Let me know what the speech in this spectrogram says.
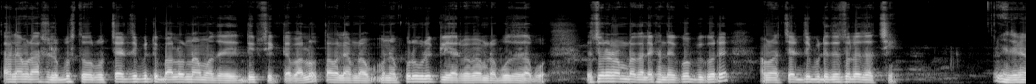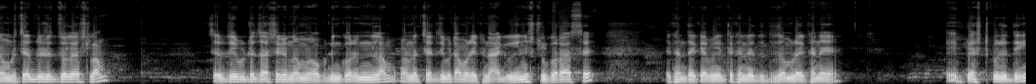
তাহলে আমরা আসলে বুঝতে পারব চ্যাট জিবিটি ভালো না আমাদের এই ডিপসিকটা ভালো, তাহলে আমরা মানে পুরোপুরি ক্লিয়ারভাবে আমরা বুঝে যাব। তো চলুন আমরা তাহলে এখান থেকে কপি করে আমরা চ্যাট জিবিটিতে চলে যাচ্ছি। যেখানে আমরা চ্যাট জিবিটিতে চলে আসলাম। চ্যাট জিবিটি যা সেখানে আমি ওপেনিং করে নিলাম, কারণ চ্যাট জিবিটি আমার এখানে আগে ইনস্টল করা আছে। এখান থেকে আমি এখানে যদি আমরা এখানে এই পেস্ট করে দিই।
